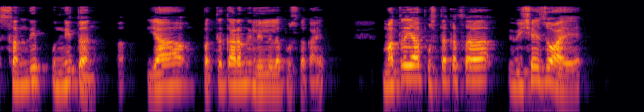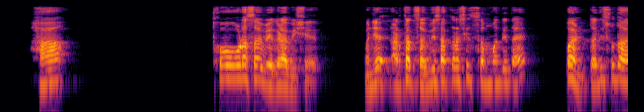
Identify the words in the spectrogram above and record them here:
संदीप उन्नीतन या पत्रकारांनी लिहिलेलं पुस्तक आहे. मात्र या पुस्तकाचा विषय जो आहे हा थोडासा वेगळा विषय. म्हणजे अर्थात सव्वीस अकराशीच संबंधित आहे पण तरी सुद्धा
